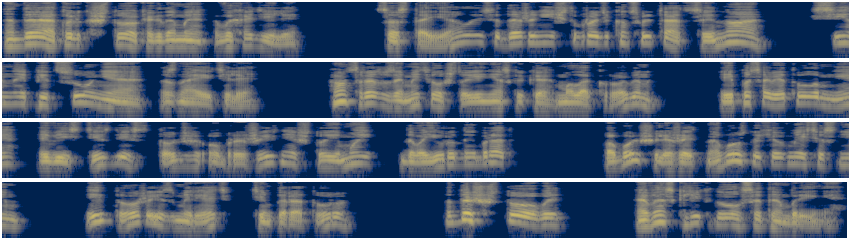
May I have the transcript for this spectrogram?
Да, только что, когда мы выходили. Состоялось даже нечто вроде консультации, но Сине Пицуния, знаете ли. Он сразу заметил, что я несколько малокровен, и посоветовал мне вести здесь тот же образ жизни, что и мой двоюродный брат. Побольше лежать на воздухе вместе с ним, и тоже измерять температуру. «Да что вы!» — воскликнул Сатамбрини.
